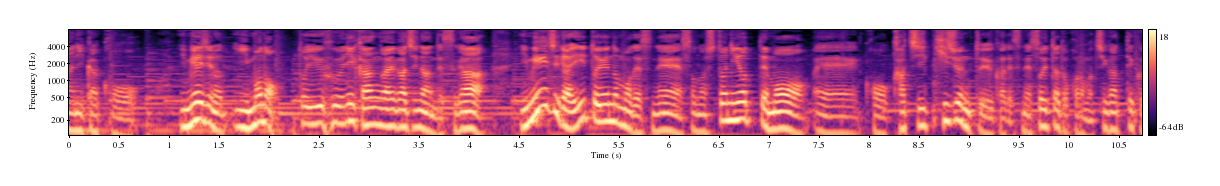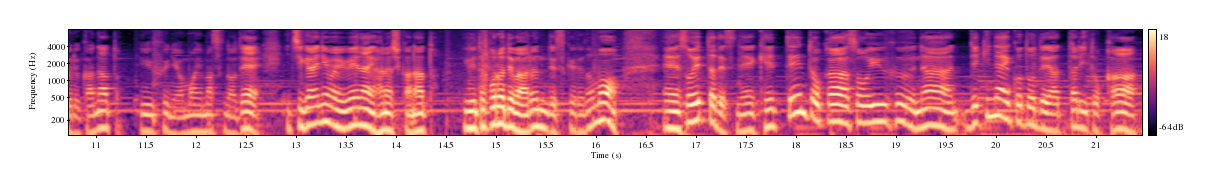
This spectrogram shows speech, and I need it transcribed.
何かこうイメージのいいものというふうに考えがちなんですがイメージがいいというのもですねその人によっても、えー、こう価値基準というかですねそういったところも違ってくるかなというふうに思いますので一概には言えない話かなというところではあるんですけれども、えー、そういったですね欠点とかそういうふうなできないことであったりとか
